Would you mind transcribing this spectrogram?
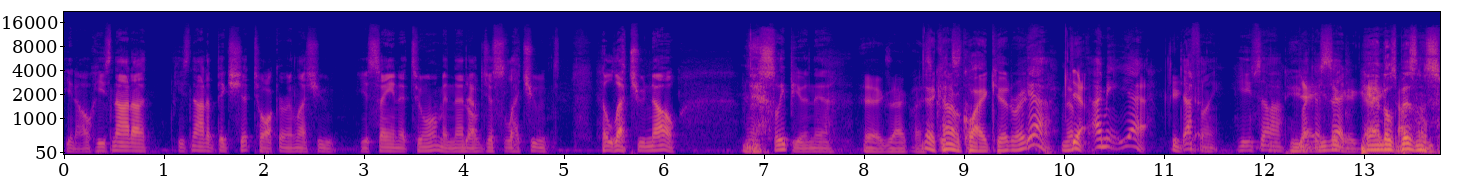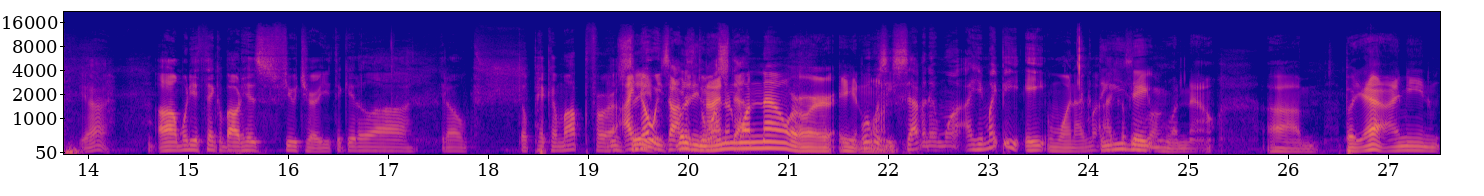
you know, he's not a he's not a big shit talker unless you you're saying it to him, and then he'll just let you he'll let you know. He'll sleep you in there. Yeah, exactly. Yeah, kind of a quiet kid, right? Yeah, Yep. Yeah. I mean, yeah, Good kid. definitely. He's uh, He- like Yeah, I he's a said, good guy. Handles You talk to business. yeah. Um, what do you think about his future? You think it'll uh, you know, they'll pick him up for? We'll I know he's on What the is he nine doorstep. and one now, or, or eight and What one? was he? Seven and one? Uh, He might be eight and one. I, I think he's eight and one now. Um, But yeah, I mean,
